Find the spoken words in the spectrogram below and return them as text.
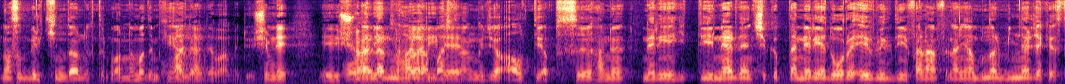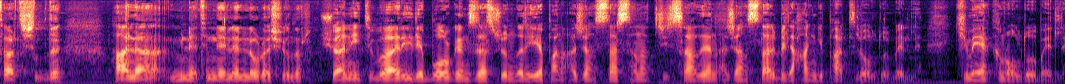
Nasıl bir kindarlıktır bu anlamadım ki yani. hala devam ediyor. Şimdi e, şu an Olayların hala başlangıcı, altyapısı, hani nereye gittiği, nereden çıkıp da nereye doğru evrildiği falan filan. Yani bunlar binlerce kez tartışıldı. Hala milletin nelerle uğraşıyorlar. Şu an itibariyle bu organizasyonları yapan ajanslar, sanatçıyı sağlayan ajanslar bile hangi partili olduğu belli. Kime yakın olduğu belli.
